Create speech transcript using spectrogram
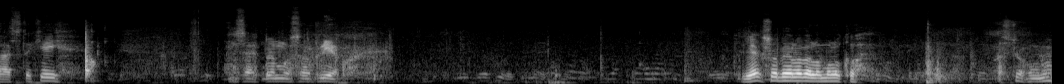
Хлібовець такий. Примусив хліб. Хліб, щоб ловило молоко. А з чого воно?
